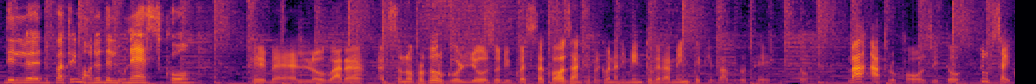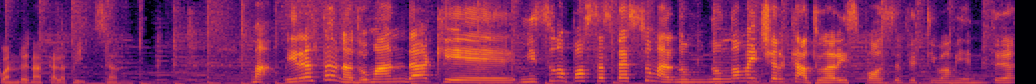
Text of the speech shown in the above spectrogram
del, del patrimonio dell'UNESCO. Che bello, guarda, sono proprio orgoglioso di questa cosa anche perché è un alimento veramente che va protetto. Ma a proposito, tu sai quando è nata la pizza? Ma in realtà è una domanda che mi sono posta spesso, ma non, non ho mai cercato una risposta effettivamente.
